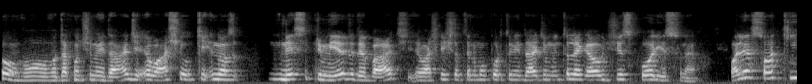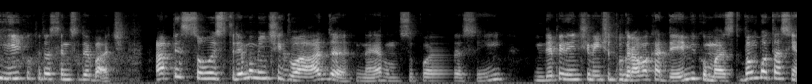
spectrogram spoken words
Bom, vou, vou dar continuidade. Eu acho que nós, nesse primeiro debate, eu acho que a gente está tendo uma oportunidade muito legal de expor isso, né? Olha só que rico que está sendo esse debate. A pessoa extremamente doada, né, vamos supor assim, independentemente do grau acadêmico, mas vamos botar assim,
